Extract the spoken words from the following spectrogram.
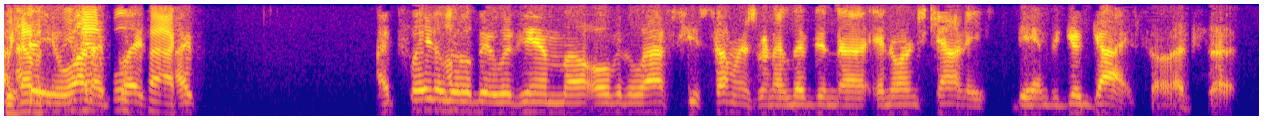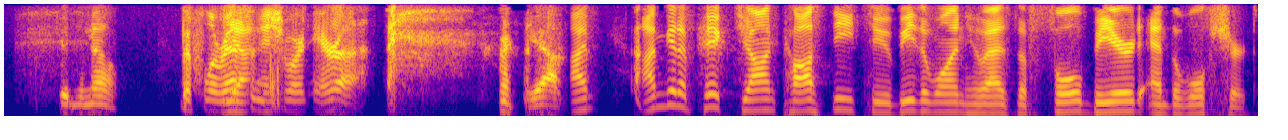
we I'll have tell a you what, I played, pack. I, I played a little bit with him uh, over the last few summers when I lived in uh, in Orange County. Dan's a good guy, so that's uh, good to know. The fluorescent Yeah, short era. yeah. I'm I'm gonna pick John Kosty to be the one who has the full beard and the wolf shirt.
